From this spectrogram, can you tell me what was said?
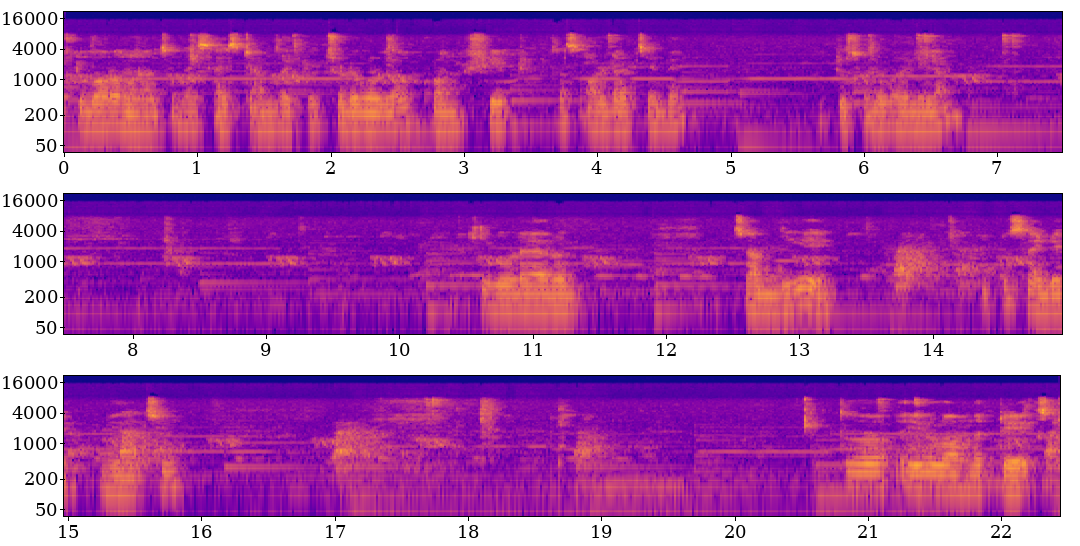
একটু বড় মনে হচ্ছে, তাই সাইজটা আমরা একটু ছোট করব। কম শিফট প্লাস অল্টার চেপে একটু ছোট করে নিলাম। কিবোর্ডে আরও চাপ দিয়ে একটু সাইডে নিয়ে যাচ্ছি। তো এই হলো আমাদের টেক্সট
